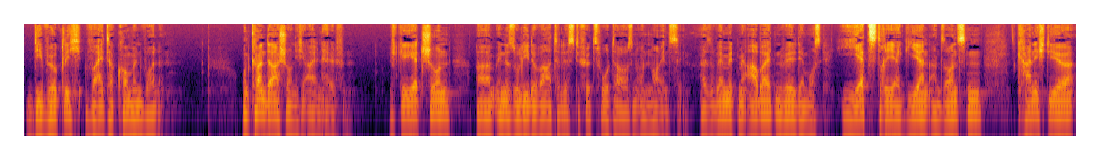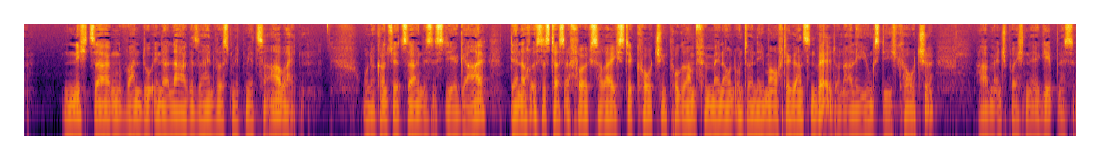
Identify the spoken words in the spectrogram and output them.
die wirklich weiterkommen wollen. Und kann da schon nicht allen helfen. Ich gehe jetzt schon ähm, in eine solide Warteliste für 2019. Also wer mit mir arbeiten will, der muss jetzt reagieren. Ansonsten kann ich dir nicht sagen, wann du in der Lage sein wirst, mit mir zu arbeiten. Und dann kannst du jetzt sagen, das ist dir egal. Dennoch ist es das erfolgsreichste Coaching-Programm für Männer und Unternehmer auf der ganzen Welt. Und alle Jungs, die ich coache, haben entsprechende Ergebnisse.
